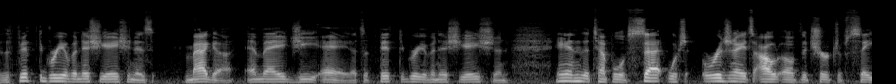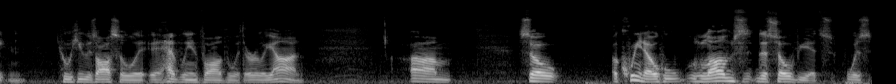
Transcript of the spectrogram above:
a fifth degree of initiation is Maga, M A G A. That's a fifth degree of initiation in the Temple of Set, which originates out of the Church of Satan, who he was also heavily involved with early on. Um, so, Aquino, who loves the Soviets, was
